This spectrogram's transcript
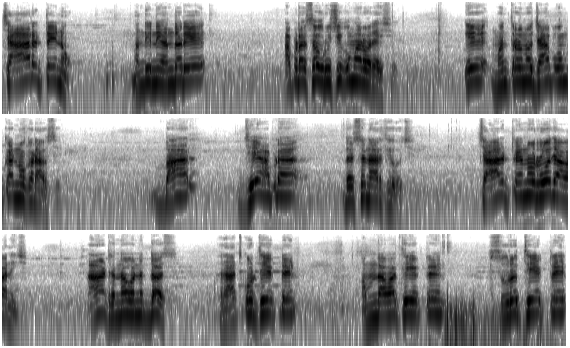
ચાર ટ્રેનો. મંદિરની અંદર એ આપણા સૌ ઋષિકુમારો રહેશે એ મંત્રનો જાપ ઓમકારનો કરાવશે. બાર જે આપણા દર્શનાર્થીઓ છે, ચાર ટ્રેનો રોજ આવવાની છે. આઠ, નવ અને દસ રાજકોટથી એક ટ્રેન, અમદાવાદથી એક ટ્રેન, સુરતથી એક ટ્રેન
